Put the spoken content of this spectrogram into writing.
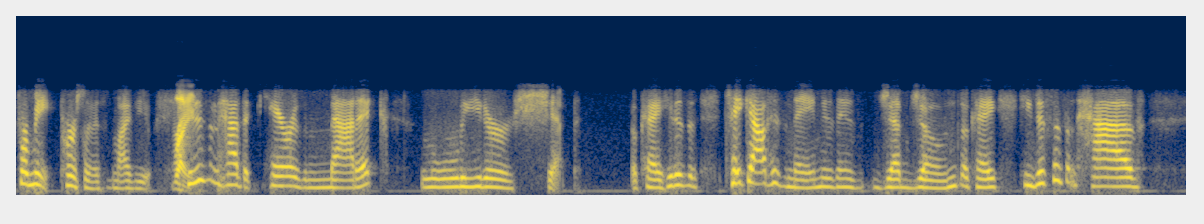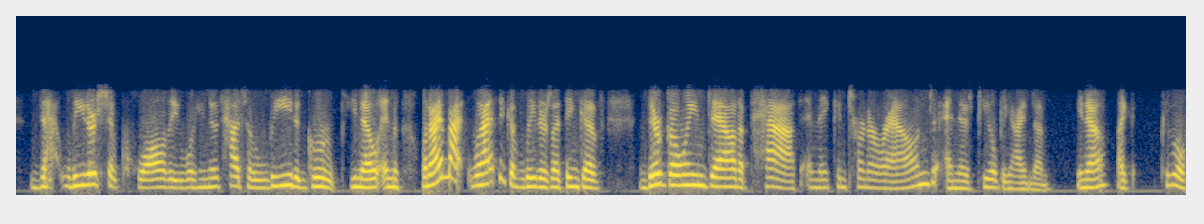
For me personally, this is my view. Right. He doesn't have the charismatic leadership. Okay, he doesn't take out his name. His name is Jeb Jones. Okay, he just doesn't have that leadership quality where he knows how to lead a group. You know, and when I when I think of leaders, I think of they're going down a path and they can turn around and there's people behind them. You know, like people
